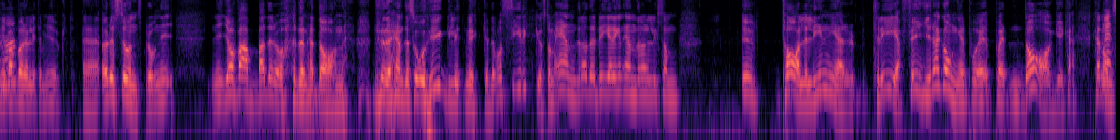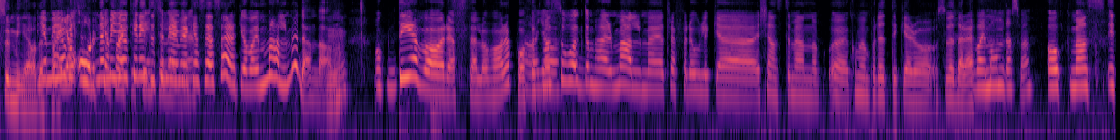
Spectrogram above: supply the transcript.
Vi bara börjar lite mjukt. Eh, Öresundsbron, ni, ni, jag vabbade då den här dagen. Det hände så ohyggligt mycket. Det var cirkus. De ändrade, regeringen ändrade liksom ut, tallinjer tre, fyra gånger på, på en dag. Kan, kan någon Men- summera detta? Ja, men jag, Jag orkar nej, men jag kan inte summera men jag längre. kan säga så här att jag var i Malmö den dagen. Och det var rätt ställe att vara på. För Ja, att man jag- såg de här Malmö, jag träffade olika tjänstemän och äh, kommunpolitiker och så Det vidare. var i måndags va? Och man, i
